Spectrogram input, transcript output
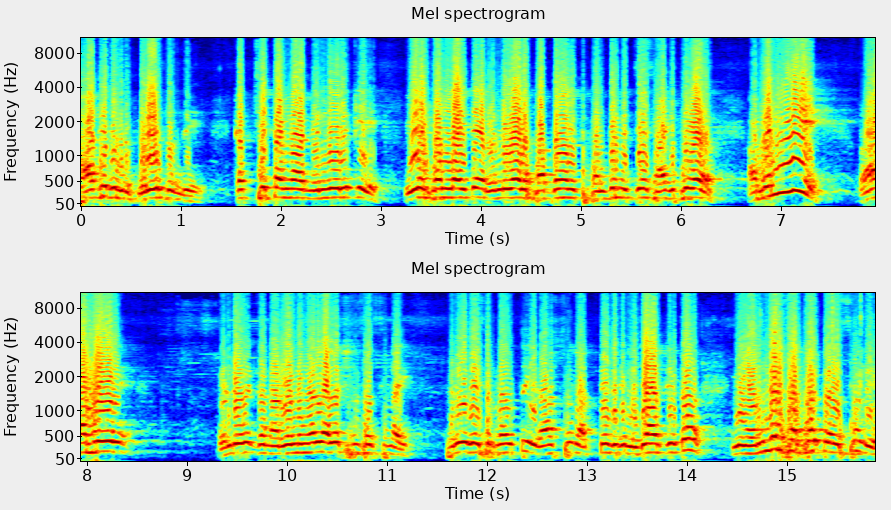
బాధ్యత ఇప్పుడు పెరుగుతుంది. ఖచ్చితంగా నెల్లూరుకి ఏ పనులు అయితే రెండు వేల పద్నాలుగు పంతొమ్మిది చేసి ఆగిపోయావు అవన్నీ రాబోయే రెండు వేల రెండు నెలల ఎలక్షన్స్ వస్తున్నాయి. తెలుగుదేశం ప్రభుత్వం ఈ రాష్ట్రంలో అత్యధిక మెజారిటీతో మీ అందరి సపోర్ట్ వస్తుంది.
